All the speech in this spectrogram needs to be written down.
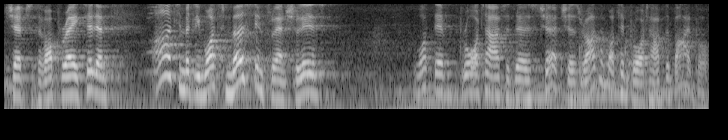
churches have operated. And ultimately, what's most influential is what they've brought out of those churches rather than what they brought out of the Bible.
